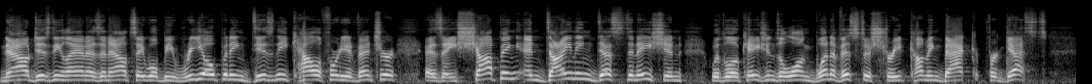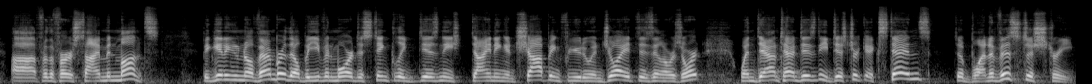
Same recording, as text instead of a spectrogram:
Now, Disneyland has announced they will be reopening Disney California Adventure as a shopping and dining destination with locations along Buena Vista Street coming back for guests uh, for the first time in months. Beginning in November, there'll be even more distinctly Disney dining and shopping for you to enjoy at Disneyland Resort when Downtown Disney District extends to Buena Vista Street.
